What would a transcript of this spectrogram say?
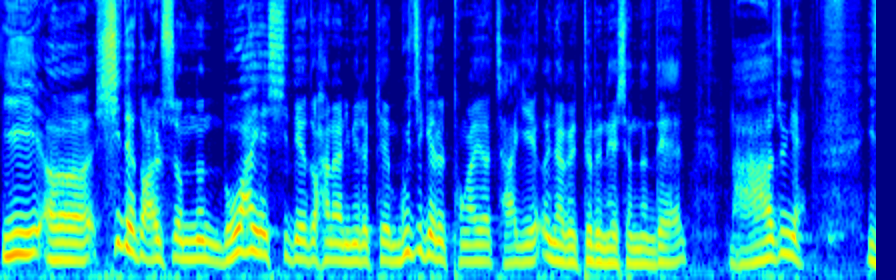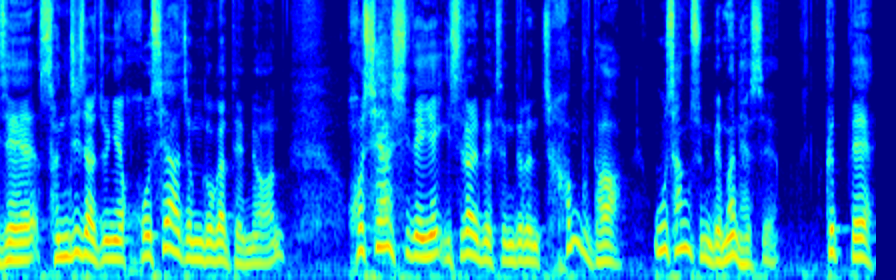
이 어, 시대도 알 수 없는 노아의 시대에도 하나님이 이렇게 무지개를 통하여 자기의 언약을 드러내셨는데 나중에 이제 선지자 중에 호세아 정도가 되면 호세아 시대의 이스라엘 백성들은 전부 다 우상 숭배만 했어요. 그때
